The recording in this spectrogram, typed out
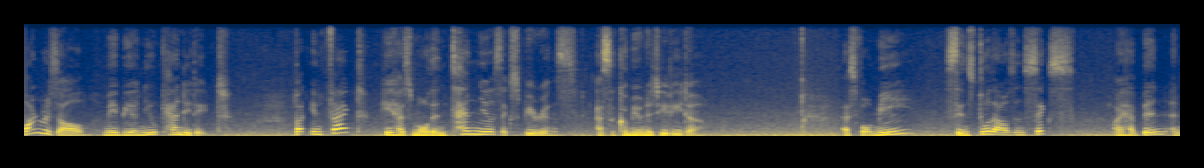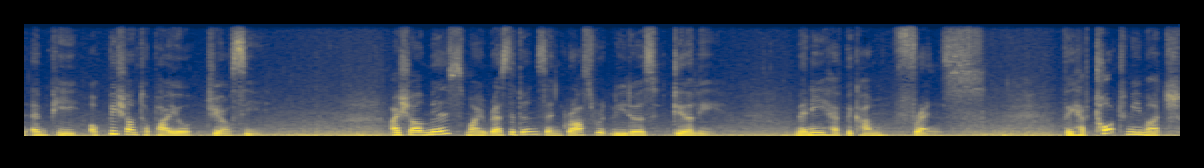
Wan Rizal may be a new candidate, but in fact, he has more than 10 years' experience as a community leader. As for me, since 2006, I have been an MP of Bishan-Toa Payoh GRC. I shall miss my residents and grassroots leaders dearly. Many have become friends. They have taught me much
